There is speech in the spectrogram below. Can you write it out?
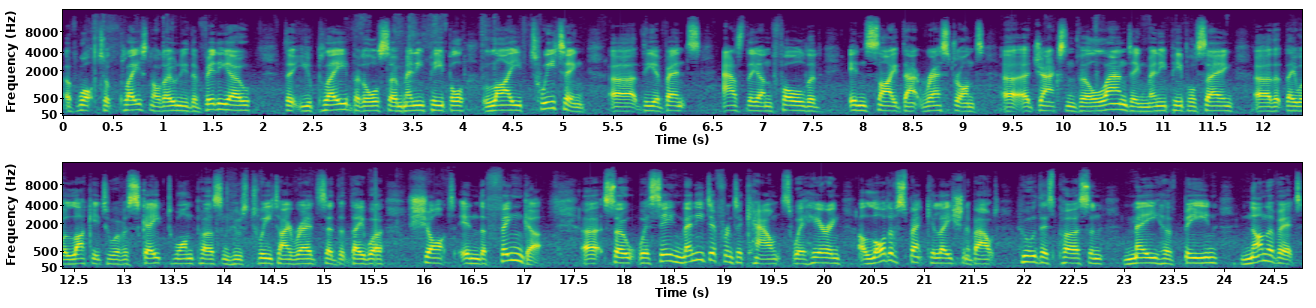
of what took place, not only the video that you played, but also many people live tweeting uh, the events as they unfolded inside that restaurant uh, at Jacksonville Landing. Many people saying that they were lucky to have escaped. One person whose tweet I read said that they were shot in the finger. Uh, so we're seeing many different accounts. We're hearing a lot of speculation about who this person may have been. None of it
